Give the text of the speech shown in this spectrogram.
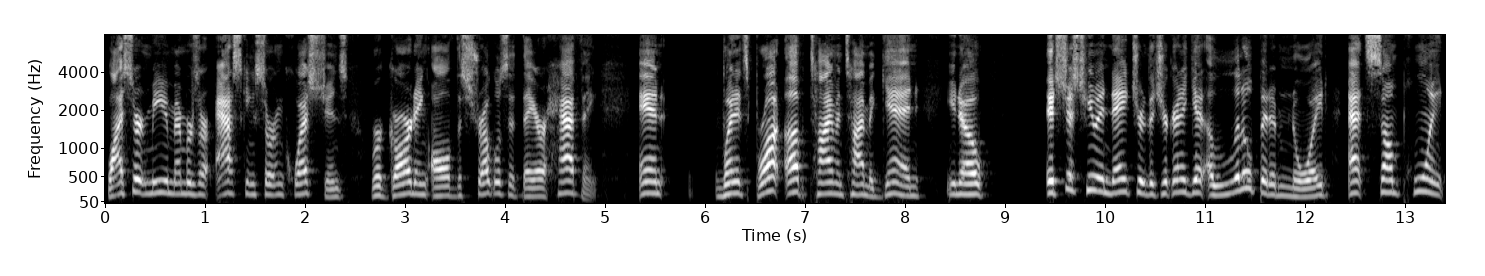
why certain media members are asking certain questions regarding all of the struggles that they are having. And when it's brought up time and time again, you know, it's just human nature that you're going to get a little bit annoyed at some point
